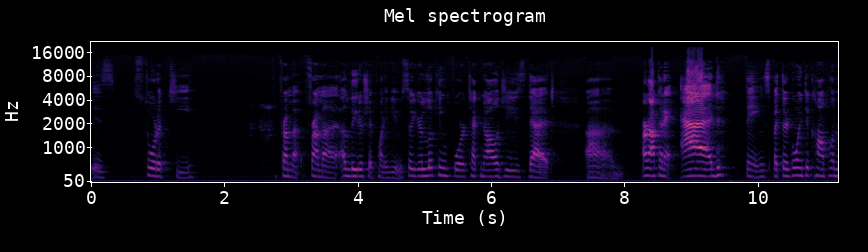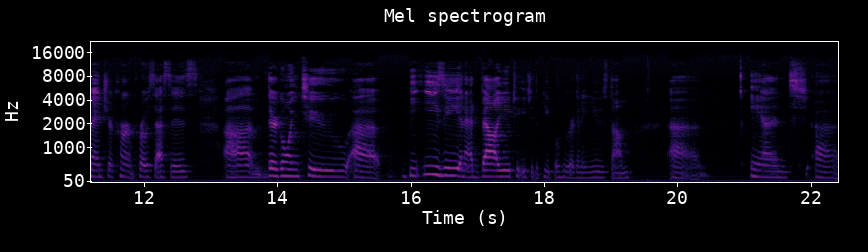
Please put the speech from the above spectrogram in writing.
is sort of key from a, from a, a, leadership point of view. So you're looking for technologies that um, are not going to add things, but they're going to complement your current processes. Um, they're going to uh, be easy and add value to each of the people who are going to use them. Um, and uh,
